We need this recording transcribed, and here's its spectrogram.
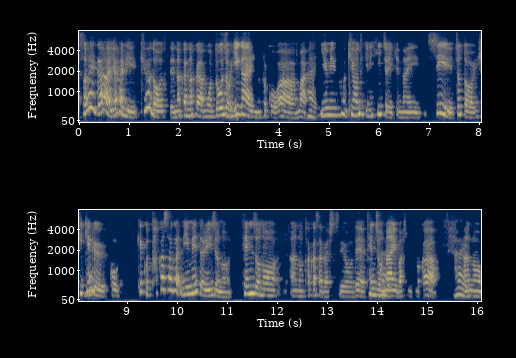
それがやはり弓道ってなかなかもう道場以外のとこは、まあ、はい、弓も基本的に引いちゃいけないし、ちょっと引ける、こう、結構高さが2メートル以上の天井のあの高さが必要で、天井ない場所とか、はい、あの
